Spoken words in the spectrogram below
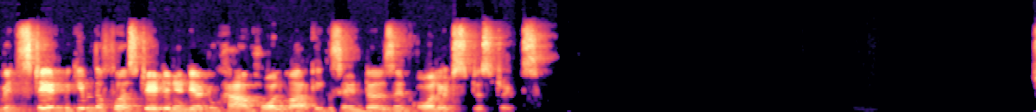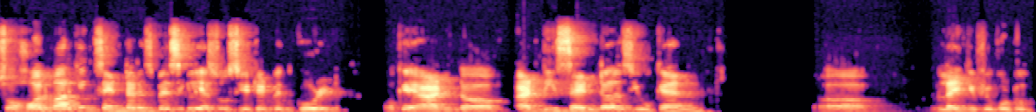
Which state became the first state in India to have hallmarking centers in all its districts? So hallmarking center is basically associated with gold. Okay, and uh, at these centers you can uh, like if you go to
